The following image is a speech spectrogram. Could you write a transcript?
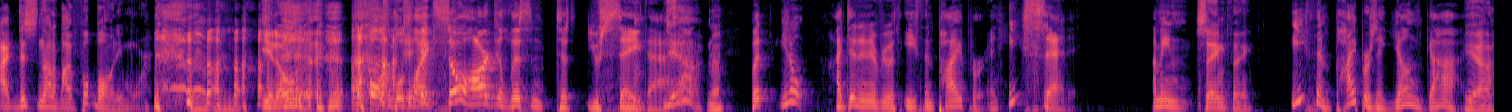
I, this is not about football anymore. you know, football's almost like it's so hard to listen to you say that. yeah, But you know, I did an interview with Ethan Piper, and he said it. I mean, same thing. Ethan Piper's a young guy, Yeah,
